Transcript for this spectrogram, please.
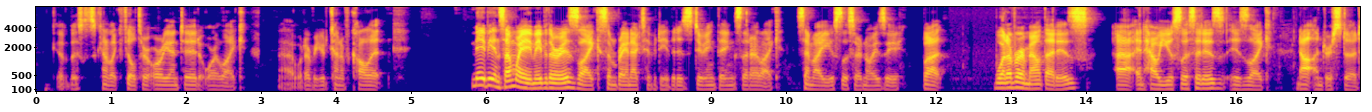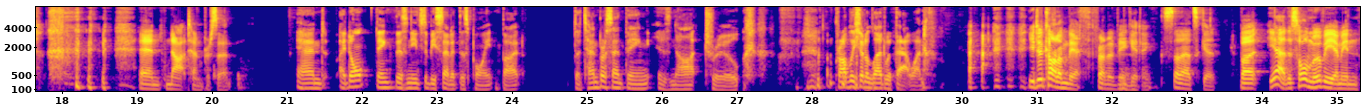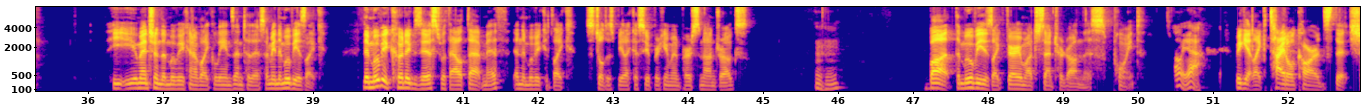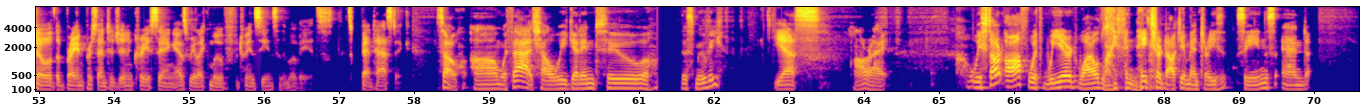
this kind of like filter oriented or like uh, whatever you'd kind of call it maybe in some way maybe there is like some brain activity that is doing things that are like semi useless or noisy but whatever amount that is uh, and how useless it is is like not understood and not 10% and I don't think this needs to be said at this point, but the 10% thing is not true. Probably should have led with that one. you did call it a myth from the hmm. beginning, so that's good. But yeah, this whole movie, I mean, you mentioned the movie kind of like leans into this. I mean, the movie is like the movie could exist without that myth, and the movie could like still just be like a superhuman person on drugs. Mm-hmm. But the movie is like very much centered on this point. Oh yeah, we get like title cards that show the brain percentage increasing as we like move between scenes in the movie. It's it's fantastic. So, um, with that, shall we get into this movie? Yes. All right. We start off with weird wildlife and nature documentary scenes, and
